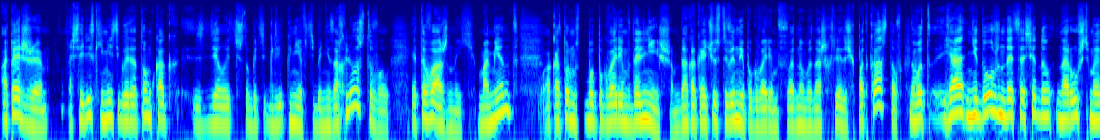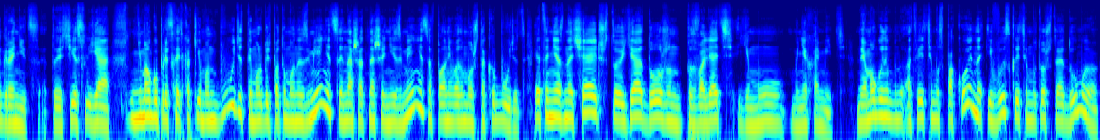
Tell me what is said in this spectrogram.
Опять же, сирийский мистик говорит о том, как сделать, чтобы гнев тебя не захлестывал. Это важный момент, о котором мы поговорим в дальнейшем. Да, какое чувство вины поговорим в одном из наших следующих подкастов. Но вот я не должен дать соседу нарушить мои границы. То есть, если я не могу предсказать, каким он будет, и, может быть, потом он изменится, и наши отношения изменятся, вполне возможно, так и будет. Это не означает, что я должен позволять ему мне хамить. Но я могу ответить ему спокойно и высказать ему то, что я думаю,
